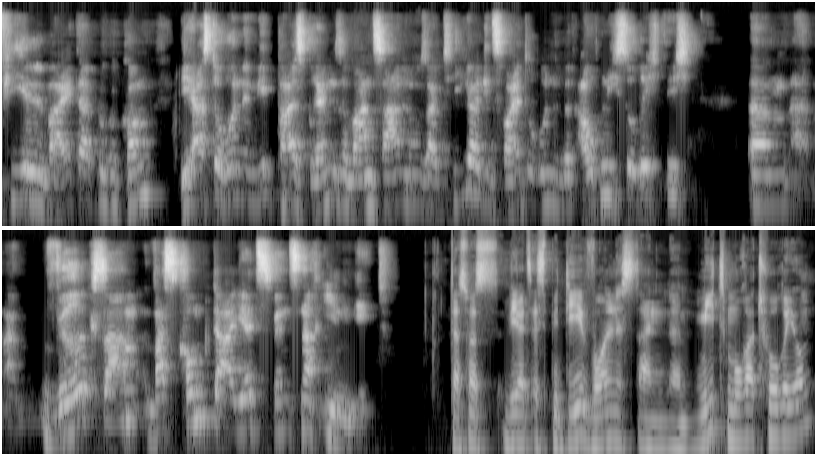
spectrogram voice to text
viel weiter gekommen. Die erste Runde Mietpreisbremse war ein zahnloser Tiger. Die zweite Runde wird auch nicht so richtig ähm, wirksam. Was kommt da jetzt, wenn es nach Ihnen geht? Das, was wir als SPD wollen, ist ein äh, Mietmoratorium.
